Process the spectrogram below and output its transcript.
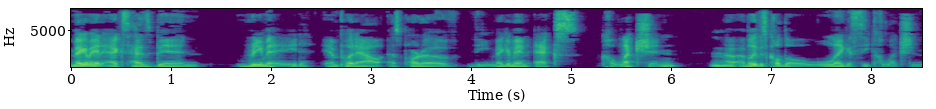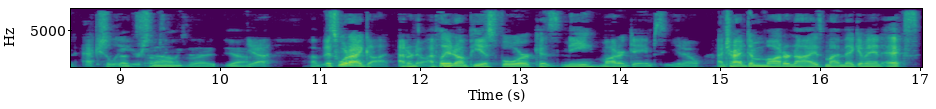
Mega Man X has been remade and put out as part of the Mega Man X collection. Mhm. I I believe it's called the Legacy Collection, actually, that or something like sounds that. right. Yeah. Yeah. Um, it's what I got. I don't know. I played it on PS4 because me, modern games, you know, I tried to modernize my Mega Man X.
